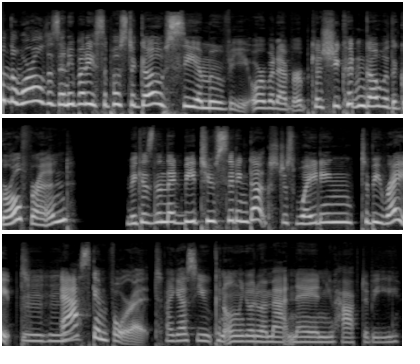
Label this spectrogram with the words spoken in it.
in the world is anybody supposed to go see a movie or whatever? Because she couldn't go with a girlfriend because then they'd be two sitting ducks just waiting to be raped, Mhm. asking for it I guess you can only go to a matinee and you have to be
